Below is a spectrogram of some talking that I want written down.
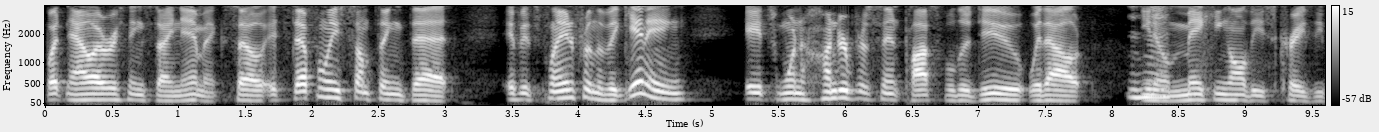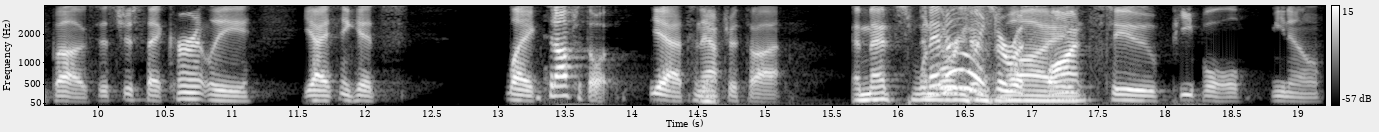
But now everything's dynamic, so it's definitely something that if it's planned from the beginning, it's 100% possible to do without mm-hmm. you know making all these crazy bugs. It's just that currently, yeah, I think it's like it's an afterthought. Yeah, it's an yeah. afterthought. And that's one of the reasons a response to people, you know,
